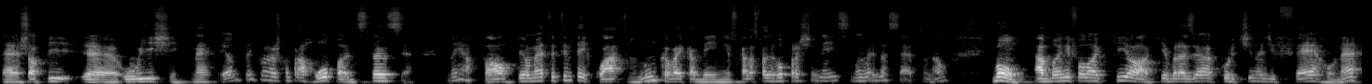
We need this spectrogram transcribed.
É, Shopee, é, Wish, né? Eu não tenho coragem de comprar roupa à distância, nem a pau. Tenho 1,84m, nunca vai caber em mim. Os caras fazem roupa chinês, não vai dar certo, não. Bom, a Bani falou aqui, ó, que o Brasil é a cortina de ferro, né?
